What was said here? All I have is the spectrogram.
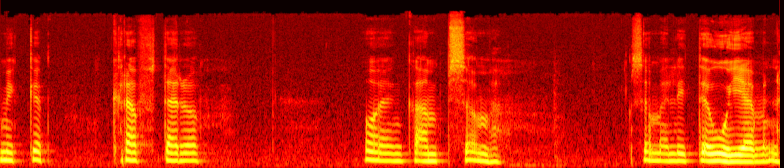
mycket krafter och, och en kamp som, som är lite ojämn.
